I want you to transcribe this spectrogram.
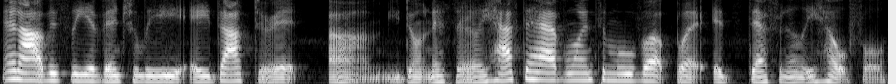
and obviously eventually a doctorate. Um, you don't necessarily have to have one to move up, but it's definitely helpful.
